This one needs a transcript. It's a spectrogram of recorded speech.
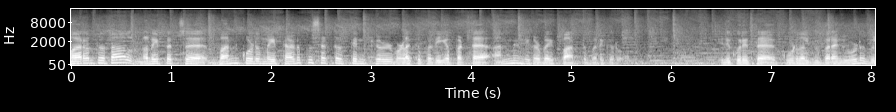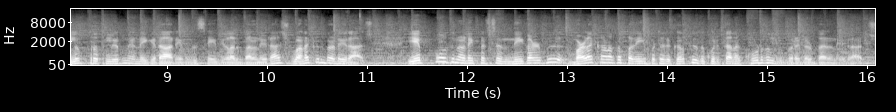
மறந்ததால் நடைபெற்ற வன்கொடுமை தடுப்பு சட்டத்தின் கீழ் வழக்கு பதியப்பட்ட அண்மை நிகழ்வை பார்த்து வருகிறோம். இது குறித்த கூடுதல் விவரங்களோடு விழுப்புரத்திலிருந்து இணைகிறார் எமது செய்தியாளர் பரணிராஜ். வணக்கம் பரணிராஜ். எப்போது நடைபெற்ற நிகழ்வு வழக்கானது பதியப்பட்டிருக்கிறது? இது குறித்தான கூடுதல் விவரங்கள் பரணிராஜ்.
